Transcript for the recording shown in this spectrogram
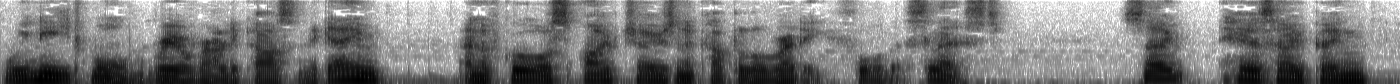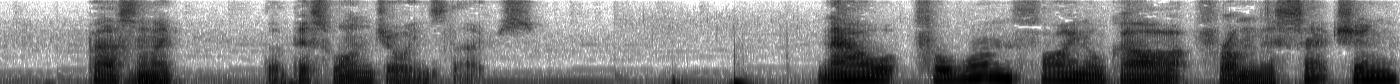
We need more real rally cars in the game, and of course I've chosen a couple already for this list. So here's hoping, personally, that this one joins those. Now, for one final car from this section,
